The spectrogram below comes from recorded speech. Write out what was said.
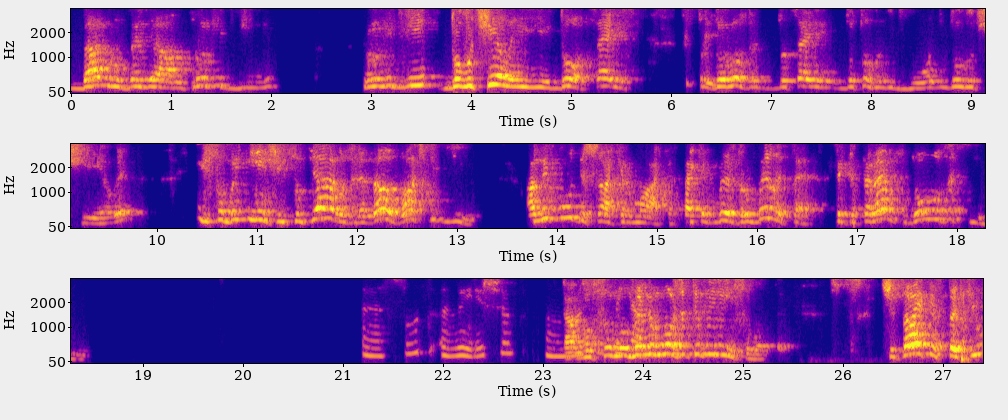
дану заяву про відвід, про відвід, долучили її до цієї до розгляду до цієї до того відводу, долучили, і щоб інший суддя розглядав ваш відвід. А не буде шахер-махер, так як ви зробили це секретарем судового засідання. Е, Суд вирішив. Е, Та, ну що, ну ви не можете вирішувати. Читайте статтю,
